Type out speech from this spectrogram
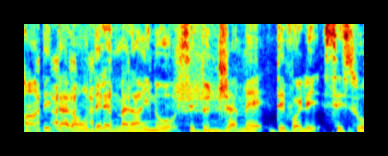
Un des talents d'Hélène Manarino, c'est de ne jamais dévoiler ses sources.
